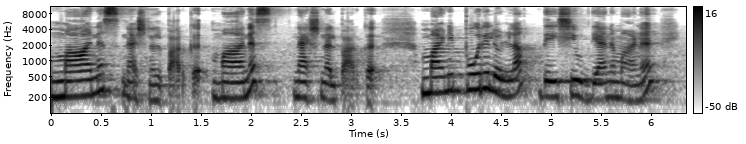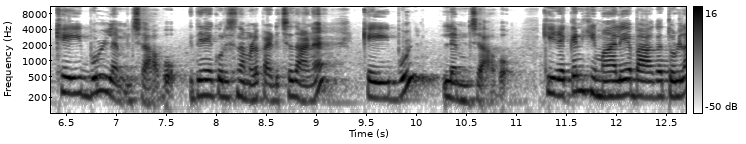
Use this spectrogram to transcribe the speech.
Manas national park Manas national park. മണിപ്പൂരിലുള്ള ദേശീയ ഉദ്യാനമാണ് കെയ്ബുൾ ലംജാവോ. ഇതിനെക്കുറിച്ച് നമ്മൾ പഠിച്ചതാണ് കെയ്ബുൾ ലംജാവോ. കിഴക്കൻ ഹിമാലയ ഭാഗത്തുള്ള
